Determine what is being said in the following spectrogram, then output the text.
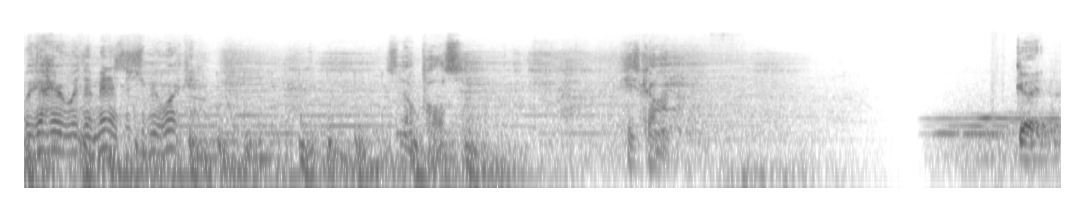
We got here within minutes. It should be working. There's no pulse. He's gone. Good.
